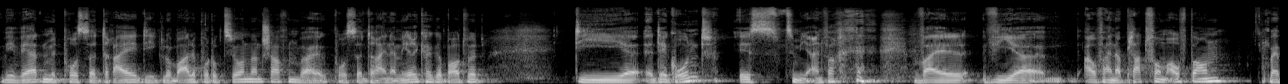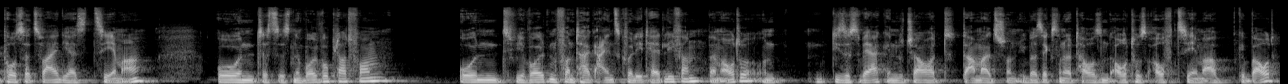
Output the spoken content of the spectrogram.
Wir werden mit Poster 3 die globale Produktion dann schaffen, weil Poster 3 in Amerika gebaut wird. Die, der Grund ist ziemlich einfach, weil wir auf einer Plattform aufbauen bei Poster 2, die heißt CMA. Und das ist eine Volvo-Plattform. Und wir wollten von Tag 1 Qualität liefern beim Auto. Und dieses Werk in Luchau hat damals schon über 600.000 Autos auf CMA gebaut.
